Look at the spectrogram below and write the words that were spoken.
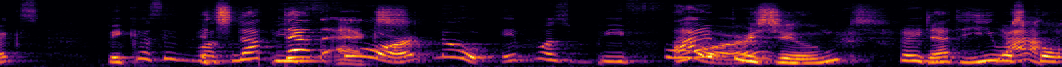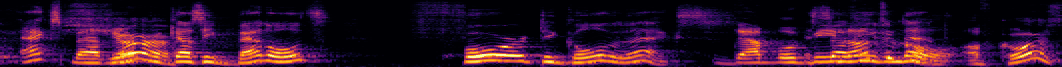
axe because it was It's not before. that axe. No, it was before. I presumed that he was Yeah, called Axe Battler sure. because he battled for the Golden Axe. that would be logical, of course.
